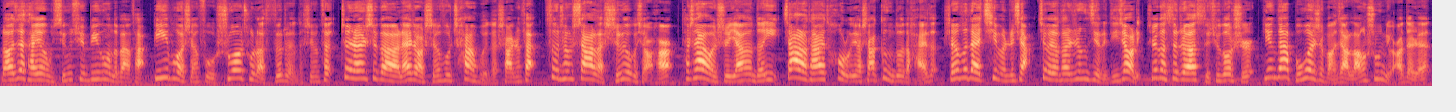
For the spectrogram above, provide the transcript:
老杰采用刑讯逼供的办法，逼迫神父说出了。死者的身份。这人是个来找神父忏悔的杀人犯，自称杀了。十六个小孩。他忏悔时洋洋得意，加上他还透露要杀更多的孩子。神父在气愤之下，就将他扔进了。地窖里。这个死者死去多时，应该不会是绑架狼叔女儿的人。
